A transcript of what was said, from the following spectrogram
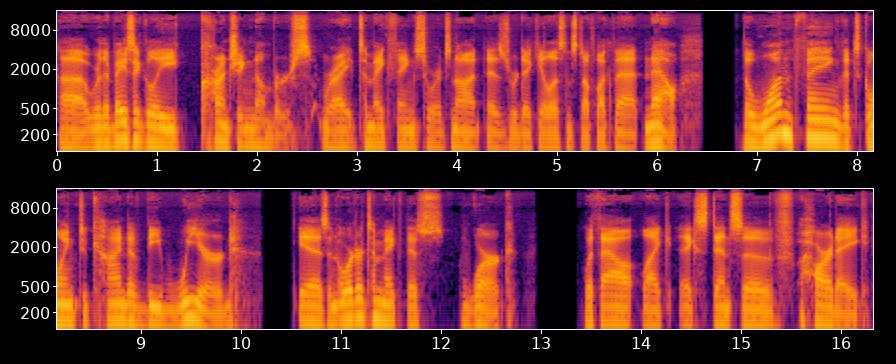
uh, where they're basically crunching numbers, right, to make things to where it's not as ridiculous and stuff like that. Now, the one thing that's going to kind of be weird is in order to make this work without like extensive heartache,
